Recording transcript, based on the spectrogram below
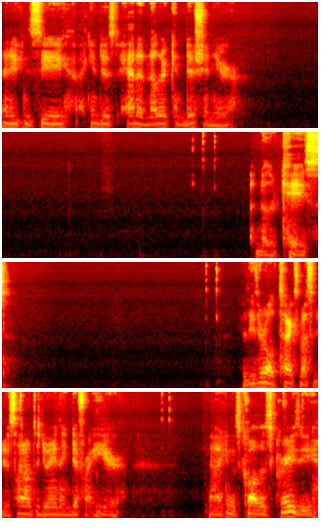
And you can see I can just add another condition here. Another case. These are all text messages, so I don't have to do anything different here. And I can just call this crazy.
